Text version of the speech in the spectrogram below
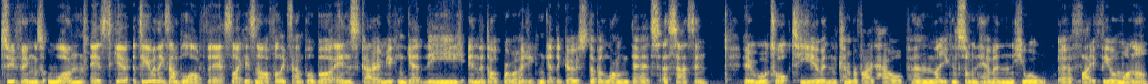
two things. One, it's to give to give an example of this. Like, it's not a full example, but in Skyrim, you can get the in the Dark Brotherhood, you can get the ghost of a long dead assassin, who will talk to you and can provide help, and like you can summon him and he will uh, fight for you and whatnot.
